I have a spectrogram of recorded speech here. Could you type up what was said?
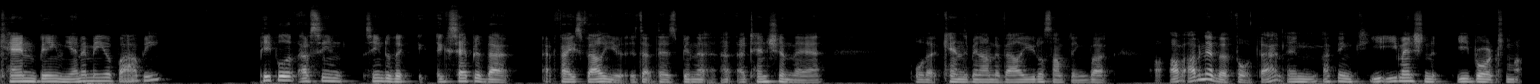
Ken being the enemy of Barbie, people have seen seem to have accepted that at face value is that there's been a, a tension there, or that Ken's been undervalued or something. But I've never thought that, and I think you, you mentioned it. You brought it to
